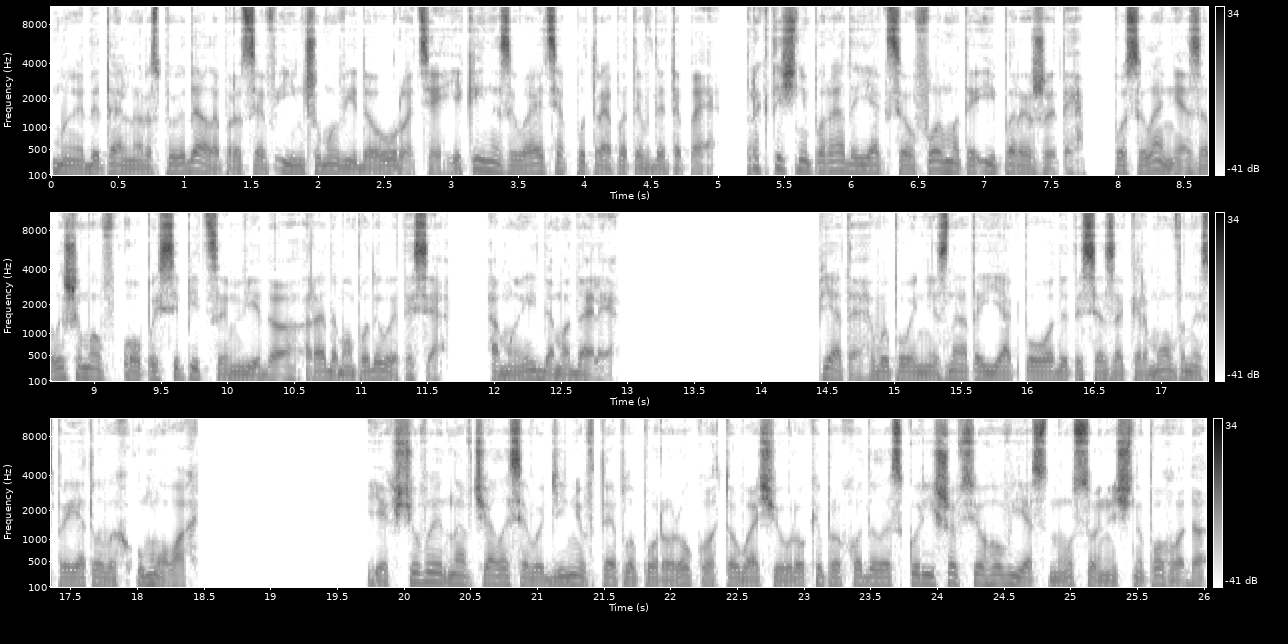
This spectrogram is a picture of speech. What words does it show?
Ми детально розповідали про це в іншому відеоуроці, який називається Потрапити в ДТП. Практичні поради, як це оформити і пережити. Посилання залишимо в описі під цим відео. Радимо подивитися. А ми йдемо далі. П'яте. Ви повинні знати, як поводитися за кермом в несприятливих умовах. Якщо ви навчалися водінню в теплу пору року, то ваші уроки проходили скоріше всього в ясну сонячну погоду.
